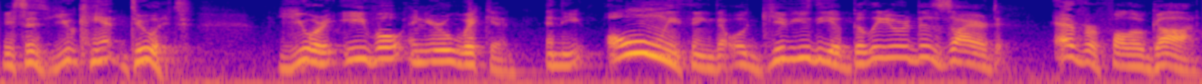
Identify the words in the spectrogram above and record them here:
he says, You can't do it. You are evil and you're wicked. And the only thing that will give you the ability or desire to ever follow God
